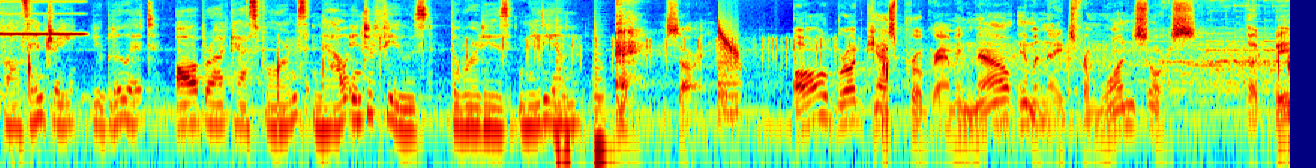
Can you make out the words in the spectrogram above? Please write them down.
false entry, you blew it. All broadcast forms now interfused. The word is medium. Sorry. All broadcast programming now emanates from one source the Big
